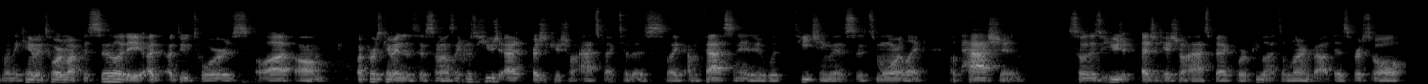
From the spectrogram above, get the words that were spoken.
When they came and toured my facility, I, I do tours a lot. When I first came into the system, I was like, "There's a huge a- educational aspect to this. Like, I'm fascinated with teaching this. It's more like a passion." So there's a huge educational aspect where people have to learn about this. First of all,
